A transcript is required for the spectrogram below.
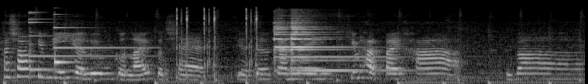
ถ้าชอบคลิปนี้อย่าลืมกดไลค์กดแชร์ เดี๋ยวเจอกันในคลิปถัดไปค่ะ บ๊ายบาย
